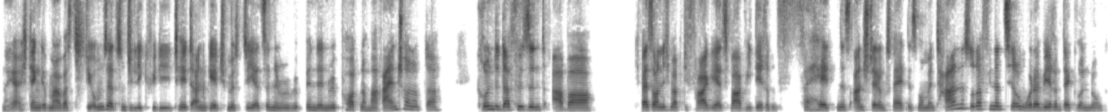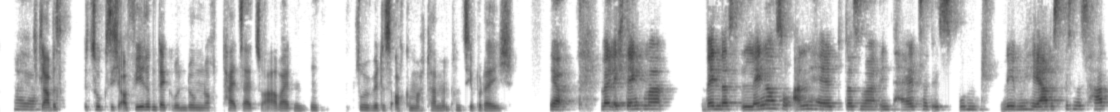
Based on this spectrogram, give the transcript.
Naja, ich denke mal, was die Umsetzung und die Liquidität angeht, ich müsste jetzt in den, in den Report nochmal reinschauen, ob da Gründe dafür sind, aber ich weiß auch nicht mehr, ob die Frage jetzt war, wie deren Verhältnis, Anstellungsverhältnis momentan ist oder Finanzierung oder während der Gründung. Ah, ja. Ich glaube, es bezog sich auf während der Gründung noch Teilzeit zu arbeiten. Und so wie wir das auch gemacht haben im Prinzip oder ich. Ja, weil ich denke mal, wenn das länger so anhält, dass man in Teilzeit ist und nebenher das Business hat,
